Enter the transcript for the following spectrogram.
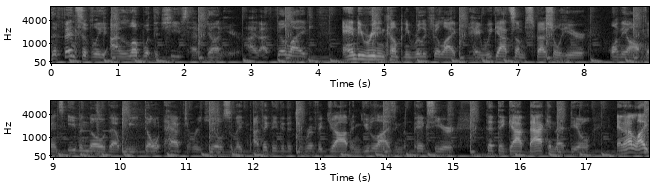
defensively, I love what the Chiefs have done here. I, I feel like Andy Reid and company really feel like, hey, we got something special here on the offense, even though that we don't have Tyreek Hill. So they, I think they did a terrific job in utilizing the picks here that they got back in that deal. And I like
